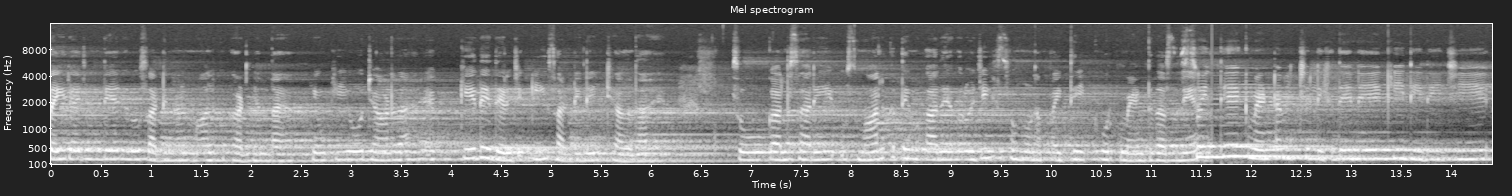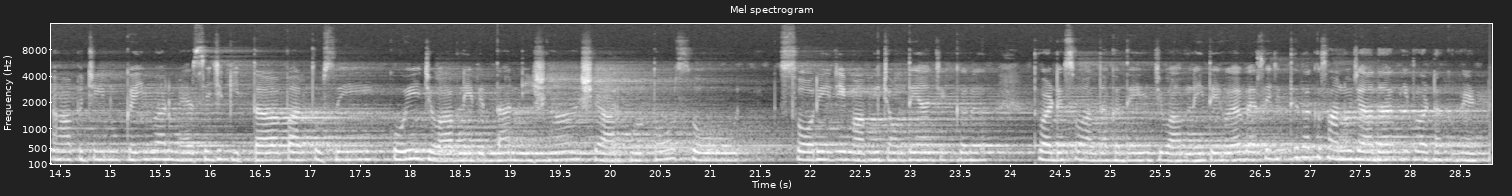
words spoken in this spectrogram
ਸਹੀ ਰਹਿ ਜਾਂਦੇ ਆ ਜਦੋਂ ਸਾਡੇ ਨਾਲ ਮਾਲਕ ਖੜ ਜਾਂਦਾ ਹੈ, ਕਿਉਂਕਿ ਉਹ ਜਾਣਦਾ ਹੈ ਕਿਹਦੇ ਦਿਲ 'ਚ ਕੀ ਸਾਡੇ ਲਈ ਚੱਲਦਾ ਹੈ। ਸੋ ਗੱਲ ਸਾਰੀ ਉਸ ਮਾਲਕ ਤੇ ਮੁਕਾ ਦਿਆ ਕਰੋ ਜੀ। ਸੋ ਹੁਣ ਆਪਾਂ ਇੱਥੇ ਇੱਕ ਹੋਰ ਕਮੈਂਟ ਦੱਸਦੇ ਹਾਂ। ਸੋ ਇੱਥੇ ਕਮੈਂਟਾਂ ਵਿੱਚ ਲਿਖਦੇ ਨੇ ਕਿ ਦੀਦੀ ਜੀ, ਆਪ ਜੀ ਨੂੰ ਕਈ ਵਾਰ ਮੈਸੇਜ ਕੀਤਾ, ਪਰ ਤੁਸੀਂ ਕੋਈ ਜਵਾਬ ਨਹੀਂ ਦਿੱਤਾ। ਨਿਸ਼ਾ ਹੁਸ਼ਿਆਰਪੁਰ ਤੋਂ। ਸੋ ਸੌਰੀ ਜੀ, ਮਾਫੀ ਚਾਹੁੰਦੇ ਆ ਜੇਕਰ ਤੁਹਾਡੇ ਸਵਾਲ ਦਾ ਕਦੇ ਜਵਾਬ ਨਹੀਂ ਦੇ ਹੋਇਆ। ਵੈਸੇ ਜਿੱਥੇ ਤੱਕ ਸਾਨੂੰ ਜ਼ਿਆਦਾ ਕਿ ਤੁਹਾਡਾ ਕਮੈਂਟ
